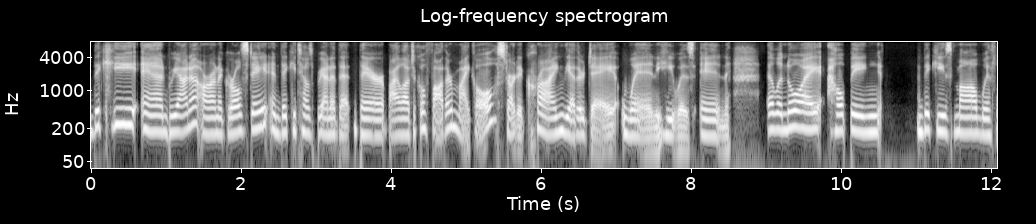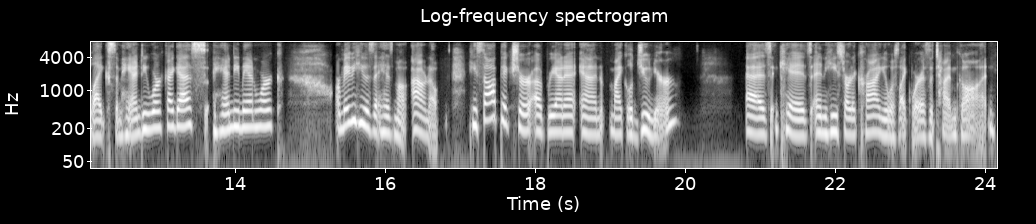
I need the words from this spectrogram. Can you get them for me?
Vicki and Brianna are on a girls' mm-hmm. date, and Vicki tells Brianna that their biological father, Michael, started crying the other day when he was in Illinois helping Vicki's mom with like some handiwork, I guess, handyman work. Or maybe he was at his mom. I don't know. He saw a picture of Brianna and Michael Jr. as kids, and he started crying and was like, Where is the time gone?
